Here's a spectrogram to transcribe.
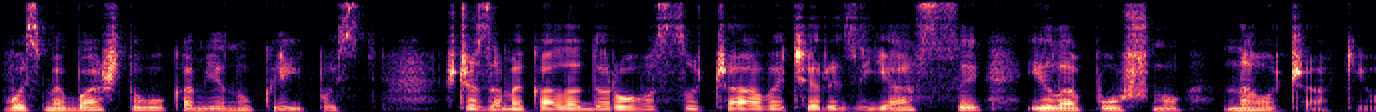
восьмибаштову кам'яну кріпость, що замикала дорогу з Сучави через Ясси і Лапушну на Очаків.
